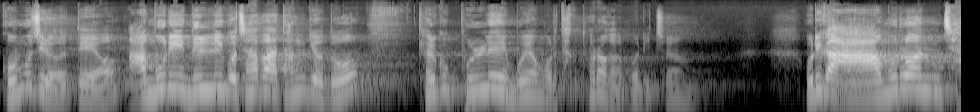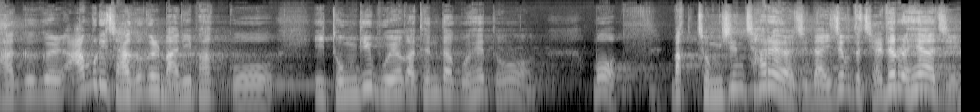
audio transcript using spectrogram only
고무줄이 어때요? 아무리 늘리고 잡아 당겨도 결국 본래의 모양으로 탁 돌아가 버리죠. 우리가 아무런 자극을 아무리 자극을 많이 받고 이 동기부여가 된다고 해도 뭐 막 정신 차려야지 나 이제부터 제대로 해야지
